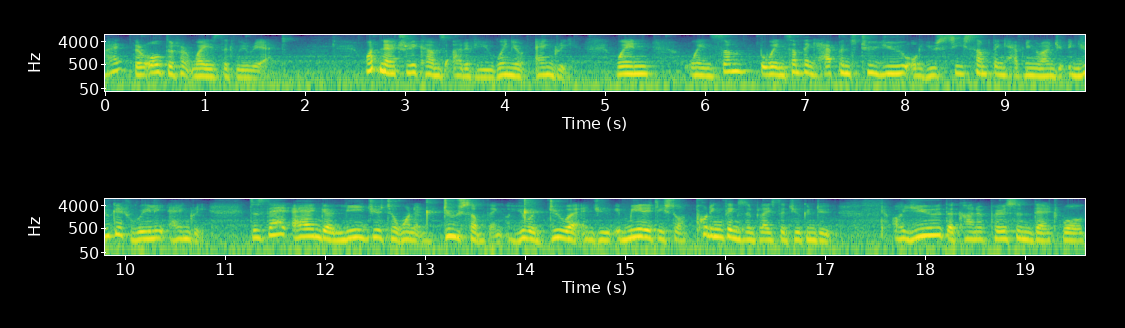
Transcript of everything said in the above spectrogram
right? They're all different ways that we react. What naturally comes out of you when you're angry, when when some when something happens to you or you see something happening around you and you get really angry does that anger lead you to want to do something? Are you a doer and you immediately start putting things in place that you can do? Are you the kind of person that will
